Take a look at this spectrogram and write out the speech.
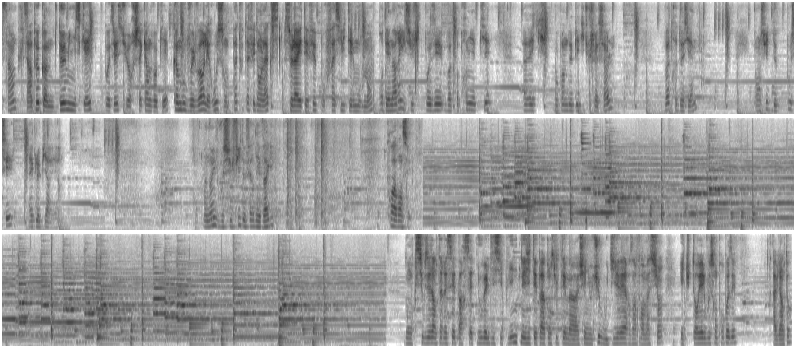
Simple. C'est un peu comme deux mini-skates posés sur chacun de vos pieds. Comme vous pouvez le voir, les roues sont pas tout à fait dans l'axe. Cela a été fait pour faciliter le mouvement. Pour démarrer, il suffit de poser votre premier pied avec vos pointes de pied qui touchent le sol, votre deuxième, et ensuite de pousser avec le pied arrière. Maintenant, il vous suffit de faire des vagues pour avancer. Donc si vous êtes intéressé par cette nouvelle discipline, n'hésitez pas à consulter ma chaîne YouTube où diverses informations et tutoriels vous sont proposés. A bientôt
